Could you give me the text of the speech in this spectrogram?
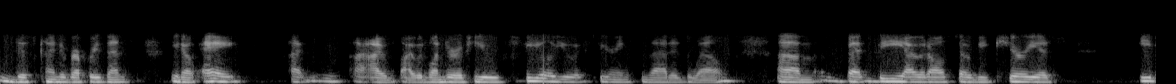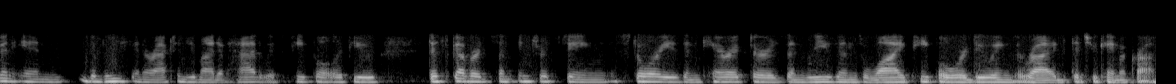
this kind of represents. You know, a I, I, I would wonder if you feel you experienced that as well. Um, but B, I would also be curious, even in the brief interactions you might have had with people, if you discovered some interesting stories and characters and reasons why people were doing the rides that you came across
